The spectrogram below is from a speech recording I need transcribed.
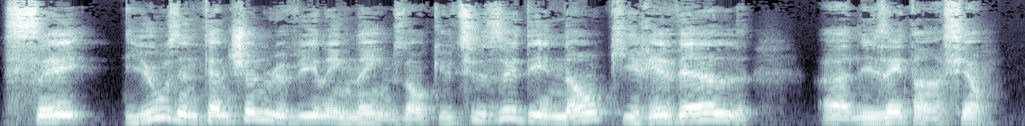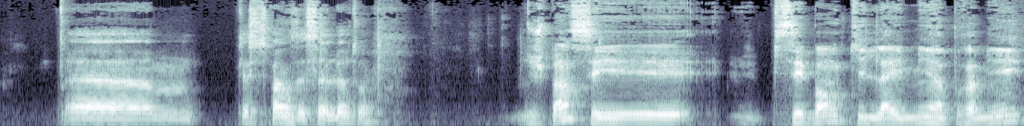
c'est Use Intention Revealing Names. Donc, utiliser des noms qui révèlent euh, les intentions. Euh, Qu'est-ce que tu penses de celle-là, toi? Je pense que c'est c'est bon qu'il l'ait mis en premier.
